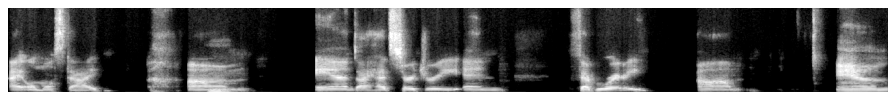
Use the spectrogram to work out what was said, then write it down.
I almost died. Um, mm. And I had surgery in February. Um, and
